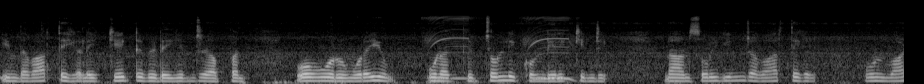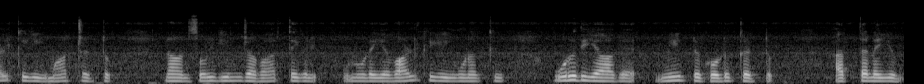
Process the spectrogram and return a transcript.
இந்த வார்த்தைகளை கேட்டுவிடு என்று அப்பன் ஒவ்வொரு முறையும் உனக்கு சொல்லிக் கொண்டிருக்கின்றேன். நான் சொல்கின்ற வார்த்தைகள் உன் வாழ்க்கையை மாற்றட்டும். நான் சொல்கின்ற வார்த்தைகள் உன்னுடைய வாழ்க்கையை உனக்கு உறுதியாக மீட்டு கொடுக்கட்டும். அத்தனையும்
